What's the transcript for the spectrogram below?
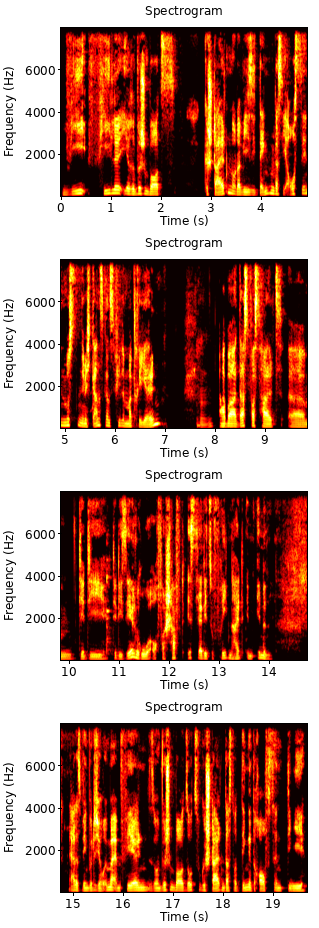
wie viele ihre Vision Boards gestalten oder wie sie denken, dass sie aussehen müssten, nämlich ganz, ganz viele materiellen. Mhm. Aber das, was halt ähm, dir die dir die Seelenruhe auch verschafft, ist ja die Zufriedenheit im Innen. Ja, deswegen würde ich auch immer empfehlen, so ein Vision Board so zu gestalten, dass dort Dinge drauf sind, die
